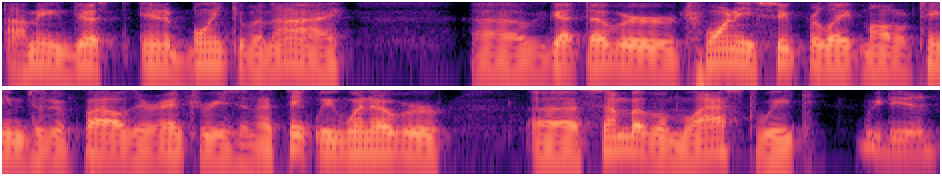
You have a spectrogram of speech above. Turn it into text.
I mean, just in a blink of an eye. Uh, we've got over 20 super late model teams that have filed their entries, and I think we went over uh, some of them last week. We did.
